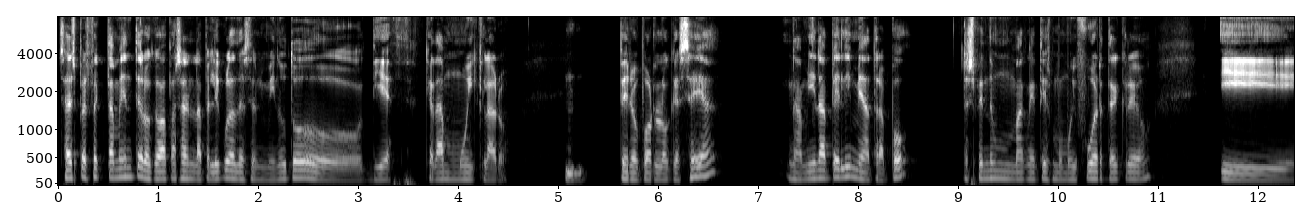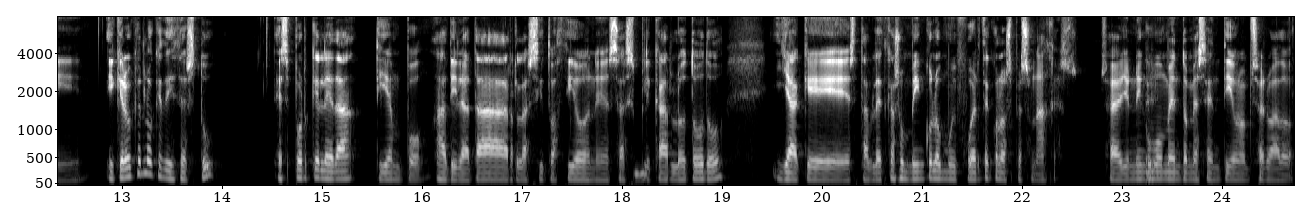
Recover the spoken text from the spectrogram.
sabes perfectamente lo que va a pasar en la película desde el minuto 10, queda muy claro. Ujú. Pero por lo que sea, a mí la peli me atrapó. Desprende un magnetismo muy fuerte, creo. Y, y creo que es lo que dices tú. Es porque le da tiempo a dilatar las situaciones, a explicarlo todo, y a que establezcas un vínculo muy fuerte con los personajes. O sea, yo en ningún Sí. momento me sentí un observador.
